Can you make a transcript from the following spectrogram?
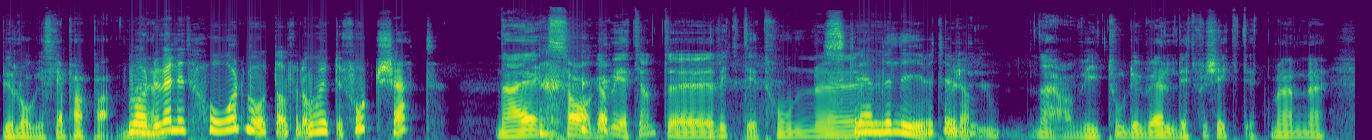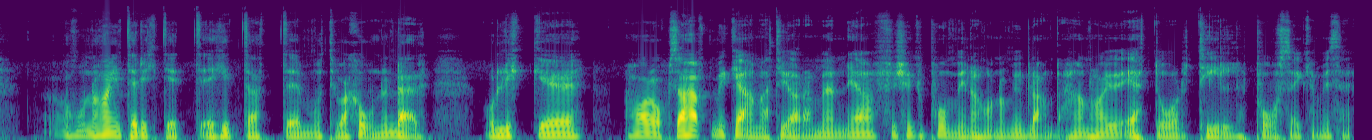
biologiska pappa. Var Men- du väldigt hård mot dem för de har inte fortsatt? Nej, Saga vet jag inte riktigt. Hon... eh, Skrämde livet ur dem. Nej, vi tog det väldigt försiktigt. Men eh, hon har inte riktigt hittat motivationen där. Och Lycke har också haft mycket annat att göra. Men jag försöker påminna honom ibland. Han har ju ett år till på sig kan vi säga.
